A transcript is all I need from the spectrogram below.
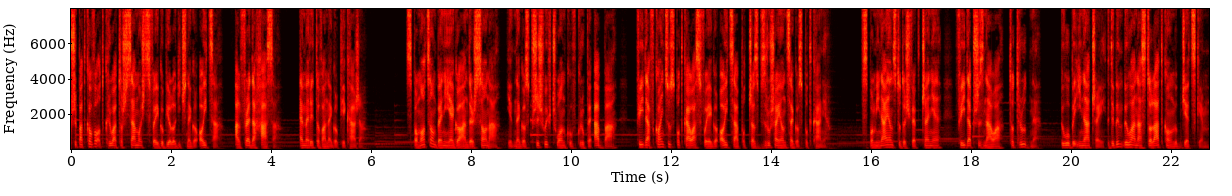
przypadkowo odkryła tożsamość swojego biologicznego ojca, Alfreda Hassa, emerytowanego piekarza. Z pomocą Beniego Andersona, jednego z przyszłych członków grupy ABBA, Frida w końcu spotkała swojego ojca podczas wzruszającego spotkania. Wspominając to doświadczenie, Frida przyznała, to trudne. Byłoby inaczej, gdybym była nastolatką lub dzieckiem.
